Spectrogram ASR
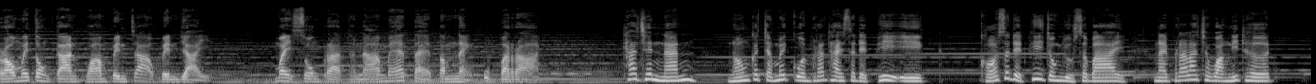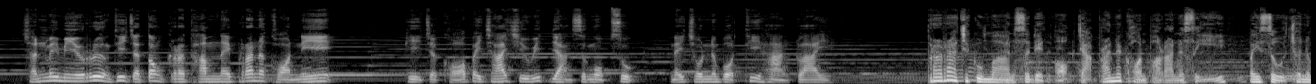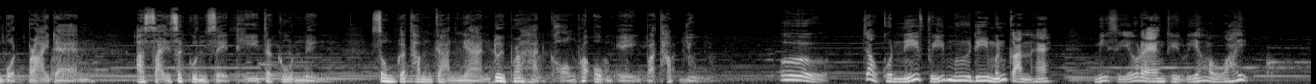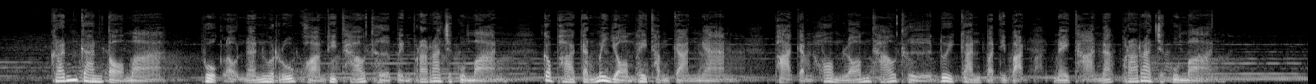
เราไม่ต้องการความเป็นเจ้าเป็นใหญ่ ไม่ทรงปรารถนาแม้แต่ตำแหน่งอุปราช ถ้าเช่นนั้น น้องก็จะไม่กวนพระทัยเสด็จพี่อีก ขอเสด็จพี่จงอยู่สบายในพระราชวังนี้เถิด ฉันไม่มีเรื่องที่จะต้องกระทำในพระนครนี้ พี่จะขอไปใช้ชีวิตอย่างสงบสุขในชนบทที่ห่างไกล พระราชกุมารเสด็จออกจากพระนครพาราณสีไปสู่ชนบทปลายแดน อาศัยสกุลเศรษฐีตระกูลหนึ่ง ทรงกระทำการงานด้วยพระหัตถ์ของพระองค์เองประทับอยู่ เออ เจ้าคนนี้ฝีมือดีเหมือนกันแฮะ มีเสียแรงที่เลี้ยงเอาไว้ ครั้นการต่อมา พวกเหล่านั้นรู้ความที่เท้าเธอเป็นพระราชกุมาร ก็พากันไม่ยอมให้ทำการงาน พากันห้อมล้อมเท้าเธอด้วยการปฏิบัติในฐานะพระราชกุมาร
